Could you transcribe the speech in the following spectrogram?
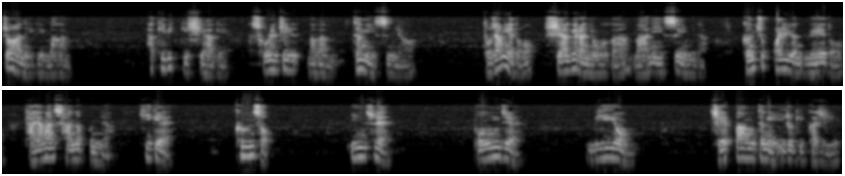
쪼아내기 마감, 하키비키 시약에 솔질 마감 등이 있으며 도장에도 시야계란 용어가 많이 쓰입니다. 건축 관련 외에도 다양한 산업 분야, 기계, 금속, 인쇄, 봉제, 미용, 제빵 등에 이르기까지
